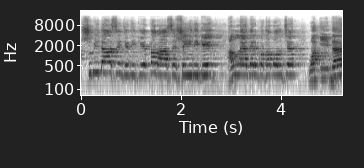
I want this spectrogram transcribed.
সুবিধা আছে যেদিকে, তারা আছে সেই দিকে আল্লাহ এদের কথা বলছেন وَإِذَا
